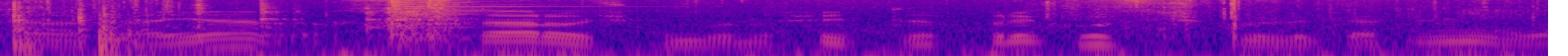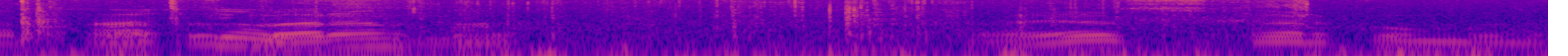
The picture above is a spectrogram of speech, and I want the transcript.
Так, а я сахарочком буду. Федь, ты прикусочку или как? Не, я А, тут баранку. А я с сахарком буду.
